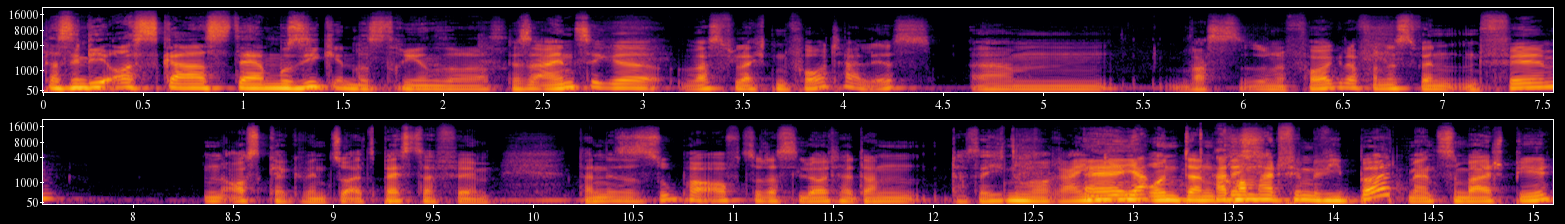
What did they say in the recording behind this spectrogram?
das sind die Oscars der Musikindustrie und sowas. Das Einzige, was vielleicht ein Vorteil ist, ähm, was so eine Folge davon ist, wenn ein Film einen Oscar gewinnt, so als bester Film, dann ist es super oft so, dass die Leute dann tatsächlich nur reingehen Äh, ja, und dann hatte kommen halt Filme wie Birdman zum Beispiel,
